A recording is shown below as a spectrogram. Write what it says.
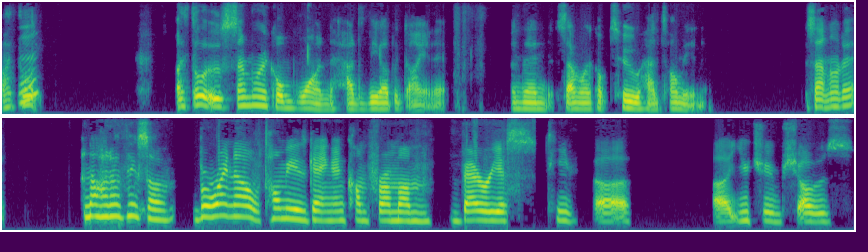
I thought I thought it was Samurai Cop 1 had the other guy in it. And then Samurai Cop 2 had Tommy in it. Is that not it? no, I don't think so. But right now, Tommy is getting income from um various TV uh uh YouTube shows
